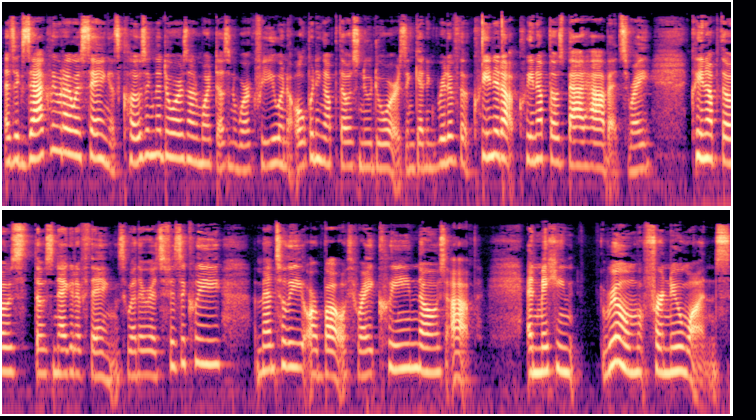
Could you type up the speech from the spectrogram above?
That's exactly what I was saying is closing the doors on what doesn't work for you and opening up those new doors and getting rid of the, clean it up, clean up those bad habits, right? Clean up those, those negative things, whether it's physically, mentally, or both, right? Clean those up and making room for new ones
